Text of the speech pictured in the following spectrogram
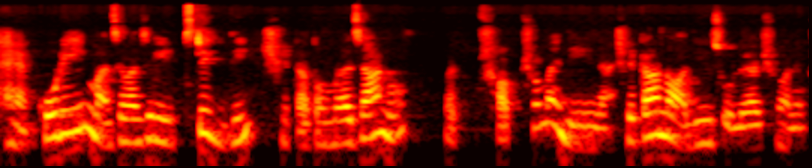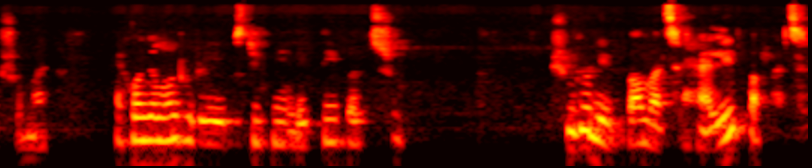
হ্যাঁ করি, মাঝে মাঝে লিপস্টিক দিই, সেটা তোমরা জানো। বাট সবসময় দিই না, সেটাও না দিয়ে চলে আসে অনেক সময়। এখন যেমন ঠোঁটে লিপস্টিক নিয়ে দেখতেই পাচ্ছ। শুধু লিপ আছে হ্যাঁ লিপ বাম আছে।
